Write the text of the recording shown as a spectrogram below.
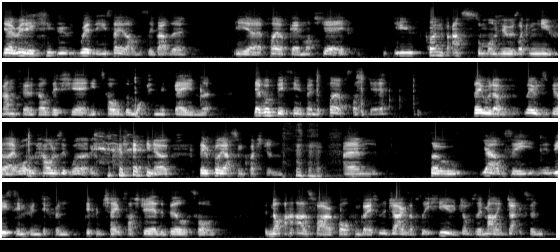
yeah, really weird that you say that. Obviously about the the uh, playoff game last year you kind of asked someone who was like a new fan to NFL this year, and you told them watching this game that yeah, both these teams made the playoffs last year, they would have they would just be like, "Well, how does it work?" you know, they would probably ask some questions. um, so yeah, obviously these teams were in different different shapes last year. The Bills sort of not as far apart from grace, but the Jags absolutely huge. Obviously, Malik Jackson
